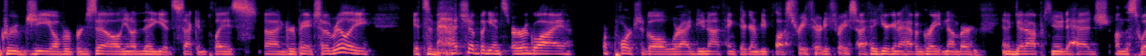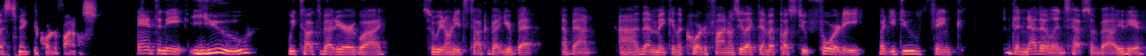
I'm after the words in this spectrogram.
Group G over Brazil, you know, they get second place uh, in Group H. So really, it's a matchup against Uruguay or Portugal where I do not think they're going to be plus 333. So I think you're going to have a great number and a good opportunity to hedge on the Swiss to make the quarterfinals. Anthony, you, we talked about Uruguay, so we don't need to talk about your bet about uh, them making the quarterfinals. You like them at plus 240, but you do think the Netherlands have some value here.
